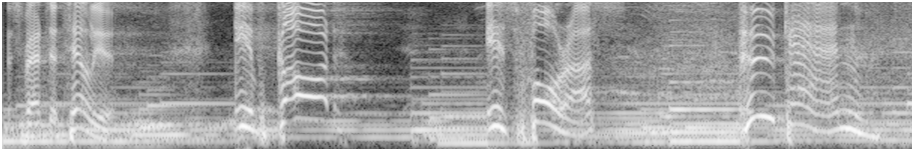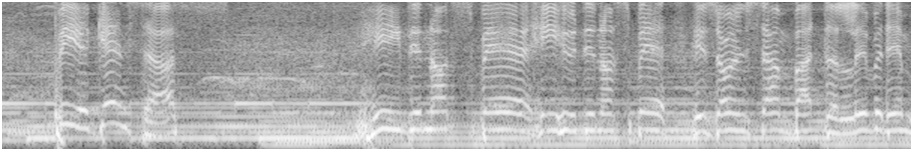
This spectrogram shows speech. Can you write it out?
It's about to tell you. If God is for us, who can be against us? He did not spare, he who did not spare his own son, but delivered him.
